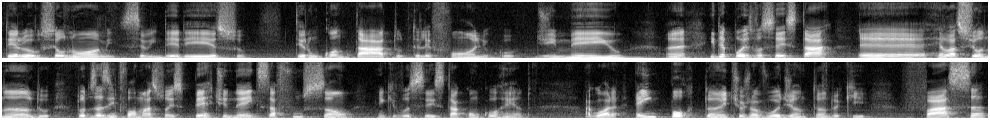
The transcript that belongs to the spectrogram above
ter o seu nome, seu endereço, ter um contato telefônico, de e-mail, né, e depois você estar é, relacionando todas as informações pertinentes à função em que você está concorrendo. Agora, é importante, eu já vou adiantando aqui, faça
